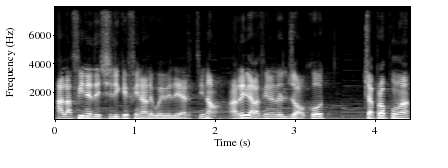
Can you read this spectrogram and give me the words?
alla fine decidi che finale vuoi vederti. No, arrivi alla fine del gioco, c'è proprio una,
